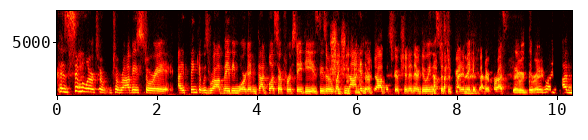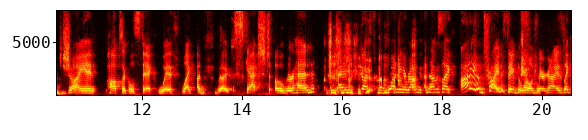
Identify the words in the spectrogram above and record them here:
Because similar to, to Robbie's story, I think it was Rob, maybe Morgan. God bless our first ADs. These are like not in their job description, and they're doing this just to try to make it better for us. They were great. was like a giant popsicle stick with like a, a sketched ogre head and just running around with, and I was like, I am trying to save the world here, guys. Like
